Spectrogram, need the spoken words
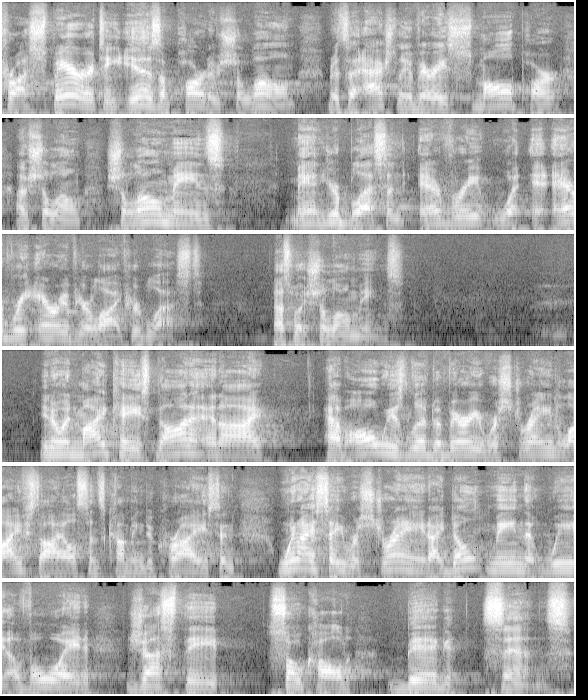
Prosperity is a part of shalom, but it's actually a very small part of shalom. Shalom means, man, you're blessed in every, every area of your life, you're blessed. That's what shalom means. You know, in my case, Donna and I, have always lived a very restrained lifestyle since coming to Christ. And when I say restrained, I don't mean that we avoid just the so called big sins.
